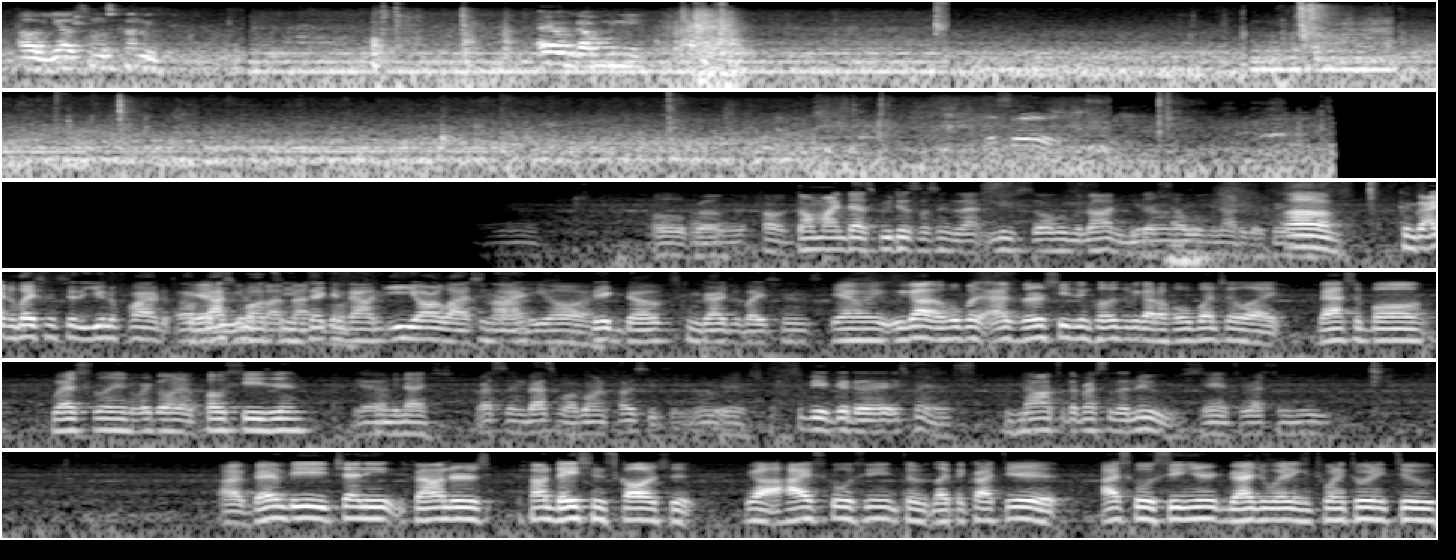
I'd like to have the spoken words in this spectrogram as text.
Oh, yo, someone's coming. Hey, we got what we need. Yes, sir. Oh, bro. Oh, don't mind us. We just listened to that new Soul Illuminati. You know? how Illuminati go crazy. Um, congratulations to the unified uh, the basketball unified team basketball. taking down ER last night. ER. Big doves. Congratulations. Yeah, we, we got a whole bunch. As their season closes, we got a whole bunch of like basketball, wrestling. We're going to postseason. It's Yeah. gonna be nice. Wrestling, basketball going to postseason. Ooh, Yeah. Should be a good uh, experience. Now on to the rest of the news. Yeah, it's the rest of the news. All right, Ben B. Cheney Founders Foundation Scholarship. We got high school senior to like the criteria. High school senior graduating in 2022,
